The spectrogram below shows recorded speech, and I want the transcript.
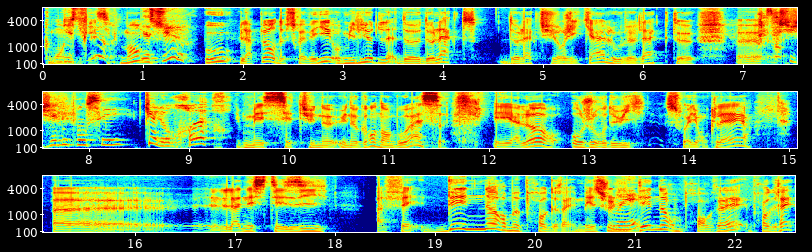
comme on Bien dit sûr, classiquement, bien sûr. ou la peur de se réveiller au milieu de la- de- de l'acte. De l'acte chirurgical ou de l'acte euh, Ah, ça, j'ai jamais pensé. Quelle horreur mais c'est une, une grande angoisse. Et alors, aujourd'hui, soyons clairs, euh, l'anesthésie a fait d'énormes progrès, mais je Ouais. dis d'énormes progrès, progrès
